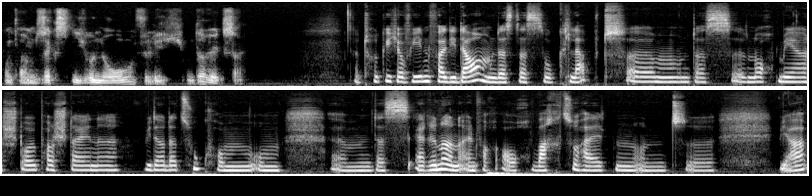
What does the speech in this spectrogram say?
und am 6. Juni will ich unterwegs sein. Da drücke ich auf jeden Fall die Daumen, dass das so klappt ähm, und dass äh, noch mehr Stolpersteine wieder dazukommen, um ähm, das Erinnern einfach auch wach zu halten und äh, ja,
